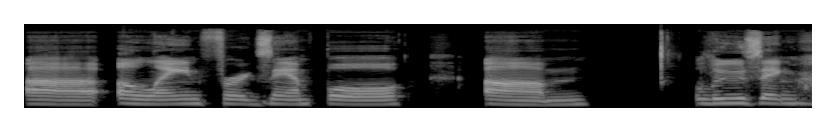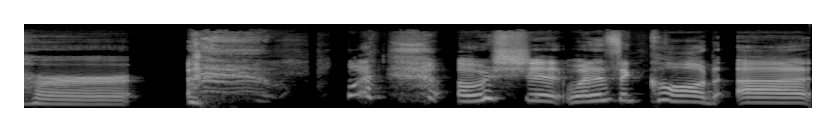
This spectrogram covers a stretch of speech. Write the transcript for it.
uh, Elaine, for example, um, losing her. what? Oh shit! What is it called? Uh,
